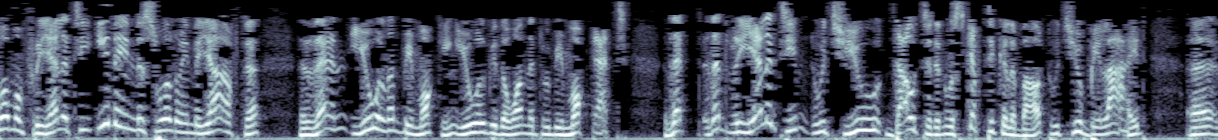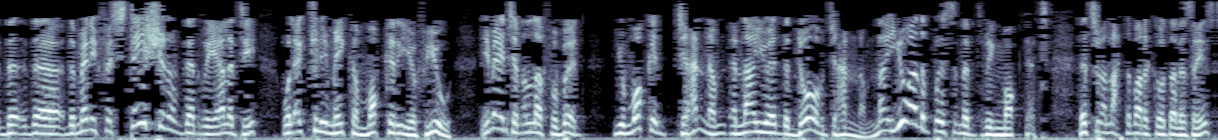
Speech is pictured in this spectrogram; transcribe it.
form of reality, either in this world or in the hereafter. Then you will not be mocking, you will be the one that will be mocked at. That, that reality which you doubted and were skeptical about, which you belied, uh, the, the, the manifestation of that reality will actually make a mockery of you. Imagine, Allah forbid, you mock at Jahannam and now you're at the door of Jahannam. Now you are the person that's being mocked at. That's what Allah Ta'ala says,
